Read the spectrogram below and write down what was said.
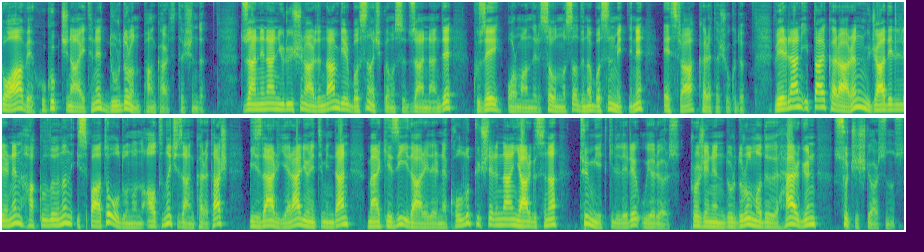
doğa ve hukuk cinayetini durdurun pankartı taşındı. Düzenlenen yürüyüşün ardından bir basın açıklaması düzenlendi. Kuzey Ormanları Savunması adına basın metnini Esra Karataş okudu. Verilen iptal kararın mücadelelerinin haklılığının ispatı olduğunun altını çizen Karataş, bizler yerel yönetiminden merkezi idarelerine, kolluk güçlerinden yargısına tüm yetkilileri uyarıyoruz. Projenin durdurulmadığı her gün suç işliyorsunuz.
